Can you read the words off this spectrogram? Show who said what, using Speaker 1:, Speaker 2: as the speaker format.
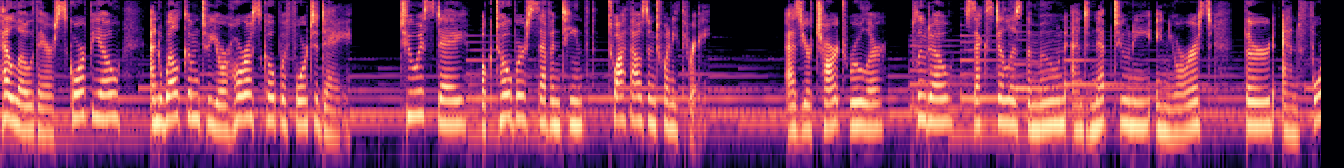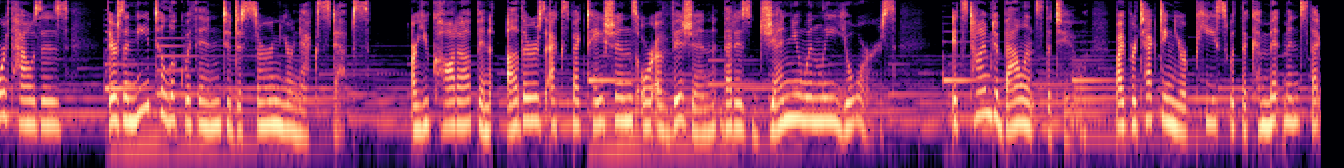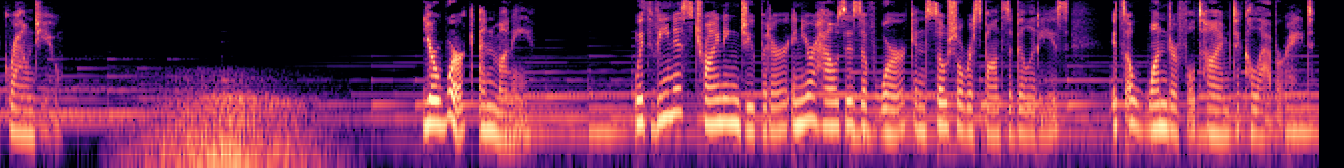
Speaker 1: Hello there, Scorpio, and welcome to your horoscope for today, Tuesday, October 17th, 2023. As your chart ruler, Pluto, sextile is the moon, and Neptune in your Earth's third and fourth houses, there's a need to look within to discern your next steps. Are you caught up in others' expectations or a vision that is genuinely yours? It's time to balance the two by protecting your peace with the commitments that ground you. Your work and money. With Venus trining Jupiter in your houses of work and social responsibilities, it's a wonderful time to collaborate.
